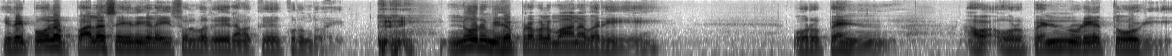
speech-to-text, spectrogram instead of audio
இதைப் போல பல செய்திகளை சொல்வது நமக்கு குறுந்தொகை. இன்னொரு மிக பிரபலமான வரி ஒரு பெண் அவ ஒரு பெண்ணுடைய தோழி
